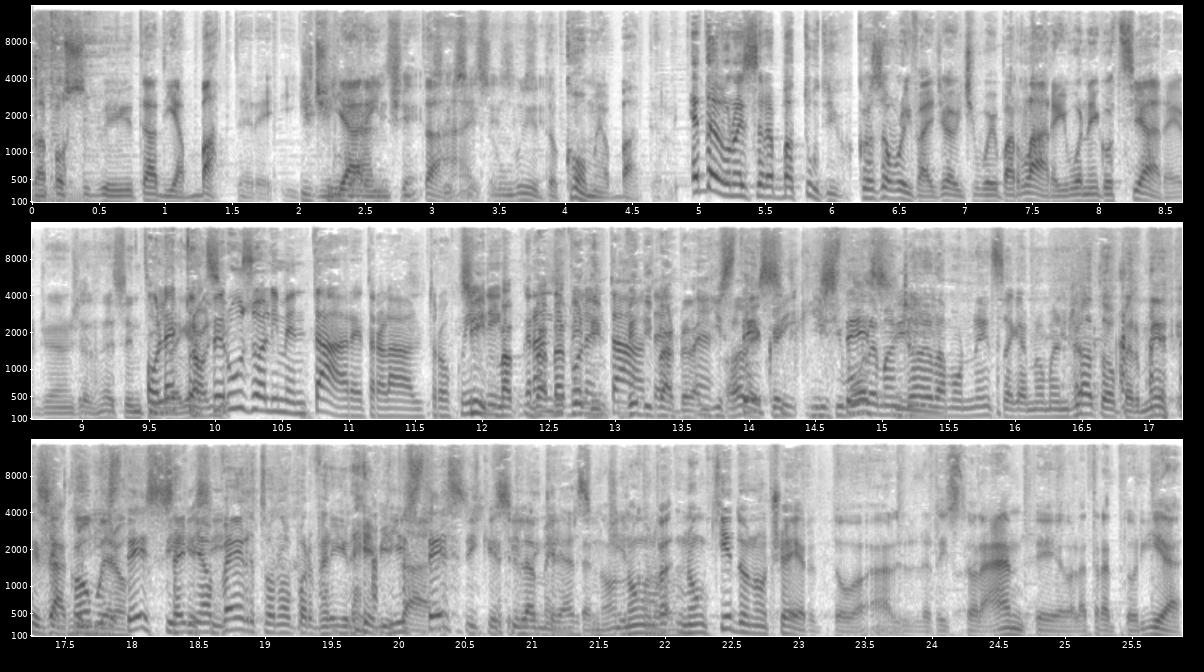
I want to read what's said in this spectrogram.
la possibilità di abbattere i, I cinghiali, in città. sì, sì, sono sì, detto, come abbatterli? E devono essere abbattuti. Cosa vuoi fare? Cioè, ci vuoi parlare? Li vuoi negoziare? Cioè, cioè, sentite, Ho letto ragazzi. per uso alimentare, tra l'altro, quindi Sì, ma- grandi ma vedi- vedi, Barbara, Eh. gli Vabbè, stessi- chi gli si vuole stessi- mangiare la monnezza che hanno mangiato per me Esatto, come gli stessi se che mi si- avvertono preferirei Gli evitare stessi che si lamentano non, non chiedono certo al ristorante o alla trattoria,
